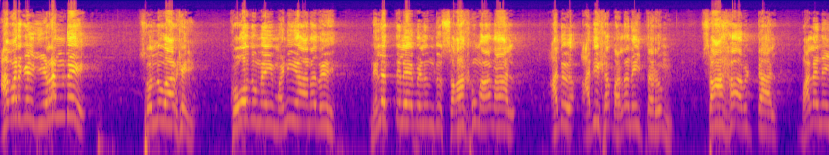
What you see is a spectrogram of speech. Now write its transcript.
அவர்கள் இறந்து சொல்லுவார்கள் கோதுமை மணியானது நிலத்திலே விழுந்து சாகுமானால் அது அதிக பலனை தரும். சாகாவிட்டால் பலனை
